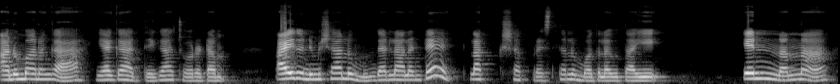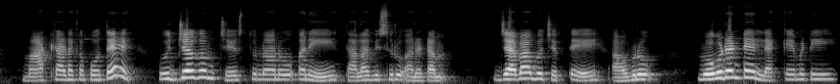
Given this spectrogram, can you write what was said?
అనుమానంగా ఎగా దిగా చూడటం. ఐదు నిమిషాలు ముందెళ్ళాలంటే లక్ష ప్రశ్నలు మొదలవుతాయి. ఎన్నన్నా మాట్లాడకపోతే ఉద్యోగం చేస్తున్నాను అని తల విసురు అనటం. జవాబు చెప్తే అవును. మొగుడంటే లెక్కేమిటి?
